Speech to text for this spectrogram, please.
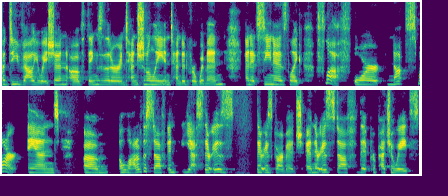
a devaluation of things that are intentionally intended for women and it's seen as like fluff or not smart and um, a lot of the stuff and yes there is there is garbage and there is stuff that perpetuates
